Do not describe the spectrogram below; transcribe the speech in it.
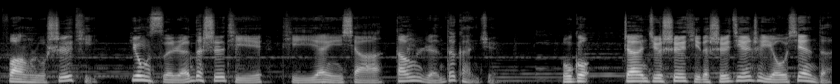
放入尸体，用死人的尸体体验一下当人的感觉。不过，占据尸体的时间是有限的，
